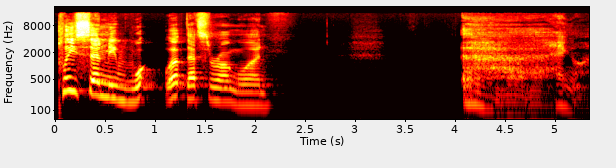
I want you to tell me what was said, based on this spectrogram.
please send me. Whoop, that's the wrong one. Uh, hang on.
